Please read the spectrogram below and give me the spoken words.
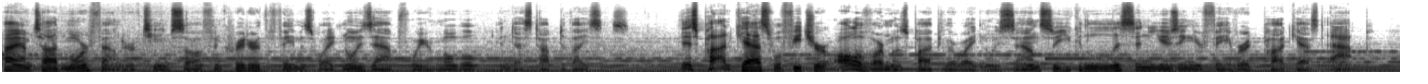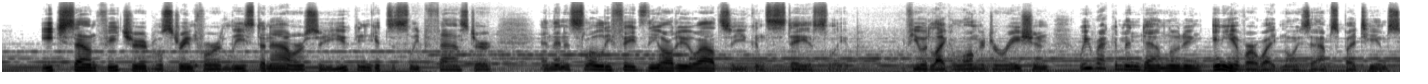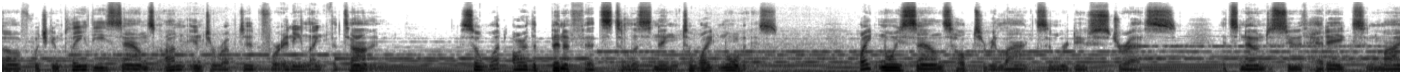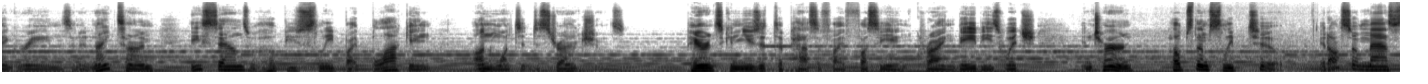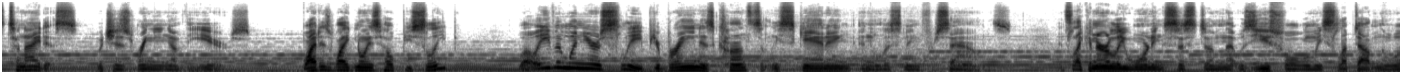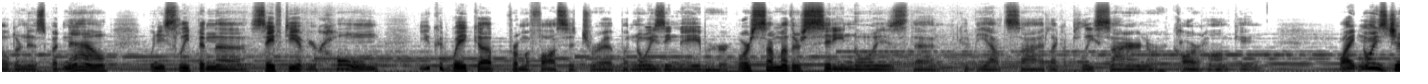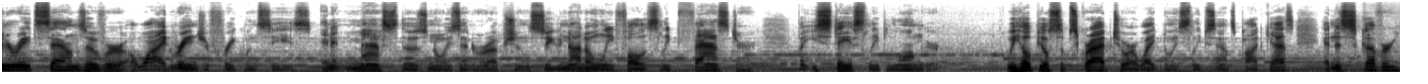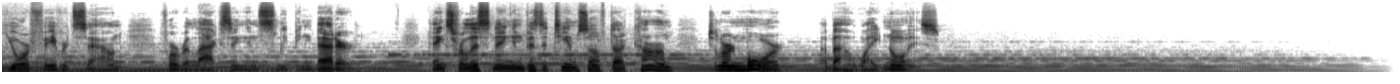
Hi, I'm Todd Moore, founder of TMSoft and creator of the famous White Noise app for your mobile and desktop devices. This podcast will feature all of our most popular white noise sounds so you can listen using your favorite podcast app. Each sound featured will stream for at least an hour so you can get to sleep faster, and then it slowly fades the audio out so you can stay asleep. If you would like a longer duration, we recommend downloading any of our white noise apps by TMSoft, which can play these sounds uninterrupted for any length of time. So, what are the benefits to listening to white noise? White noise sounds help to relax and reduce stress. It's known to soothe headaches and migraines, and at nighttime, these sounds will help you sleep by blocking unwanted distractions. Parents can use it to pacify fussy and crying babies, which, in turn, helps them sleep too. It also masks tinnitus, which is ringing of the ears. Why does white noise help you sleep? Well, even when you're asleep, your brain is constantly scanning and listening for sounds. It's like an early warning system that was useful when we slept out in the wilderness, but now, when you sleep in the safety of your home, you could wake up from a faucet drip, a noisy neighbor, or some other city noise that could be outside, like a police siren or a car honking. White noise generates sounds over a wide range of frequencies, and it masks those noise interruptions so you not only fall asleep faster, but you stay asleep longer. We hope you'll subscribe to our White Noise Sleep Sounds podcast and discover your favorite sound for relaxing and sleeping better. Thanks for listening and visit tmsoft.com to learn more about white noise.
